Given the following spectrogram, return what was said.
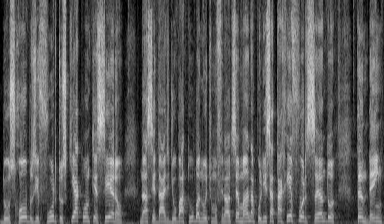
dos roubos e furtos que aconteceram na cidade de Ubatuba no último final de semana. A polícia está reforçando também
